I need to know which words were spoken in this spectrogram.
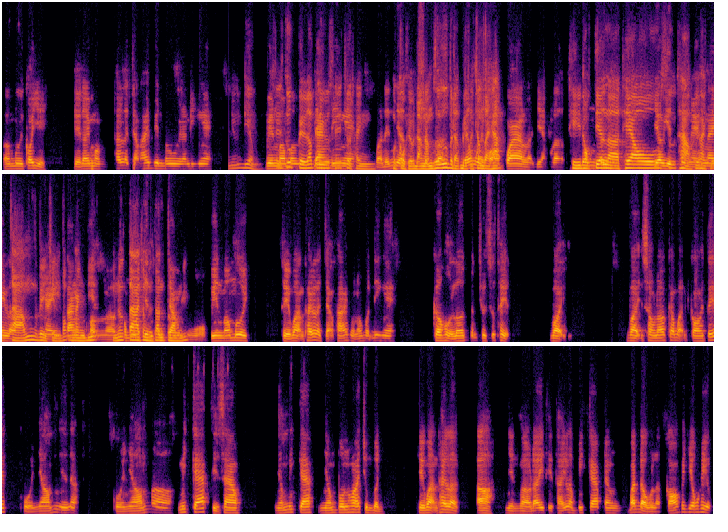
30 có gì? Thì đây mình thấy là trạng thái viên 30 đang đi ngang những điểm vn sẽ giúp PW sẽ trở thành và đến một cổ phiếu đáng nắm giữ và đặc biệt là trong dài hạn qua là dạng là thì đầu tiên là theo dự thảo quy hoạch điện 8 về triển vọng ngành điện của nước ta trong thời gian tới. của vn 30 thì bạn thấy là trạng thái của nó vẫn đi ngang cơ hội lớn vẫn chưa xuất hiện. Vậy vậy sau đó các bạn coi tiếp của nhóm như thế nào? Của nhóm uh, midcap thì sao? Nhóm midcap nhóm vốn hóa trung bình. Thì bạn thấy là à, nhìn vào đây thì thấy là midcap đang bắt đầu là có cái dấu hiệu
